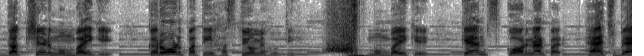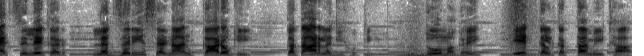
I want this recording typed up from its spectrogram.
दक्षिण मुंबई की करोड़पति हस्तियों में होती है। मुंबई के कैंप्स कॉर्नर पर हैचबैक से लेकर लग्जरी सेडान कारों की कतार लगी होती है। दो मगई एक कलकत्ता मीठा,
